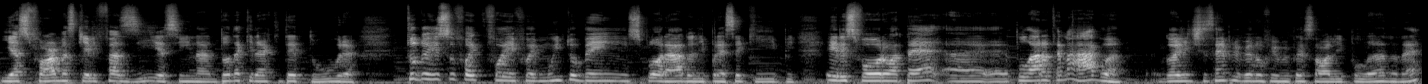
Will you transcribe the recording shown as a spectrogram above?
e as formas que ele fazia, assim, na toda aquela arquitetura. Tudo isso foi, foi, foi muito bem explorado ali por essa equipe. Eles foram até. É, pularam até na água. Igual a gente sempre vê no filme o pessoal ali pulando, né?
